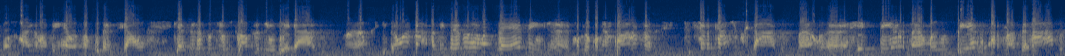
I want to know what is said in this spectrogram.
com os quais ela tem relação comercial, quer seja dos seus próprios empregados. Né? Então, a, as empresas elas devem, eh, como eu comentava, se cercar de cuidados, né? Uh, reter, né? manter armazenados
